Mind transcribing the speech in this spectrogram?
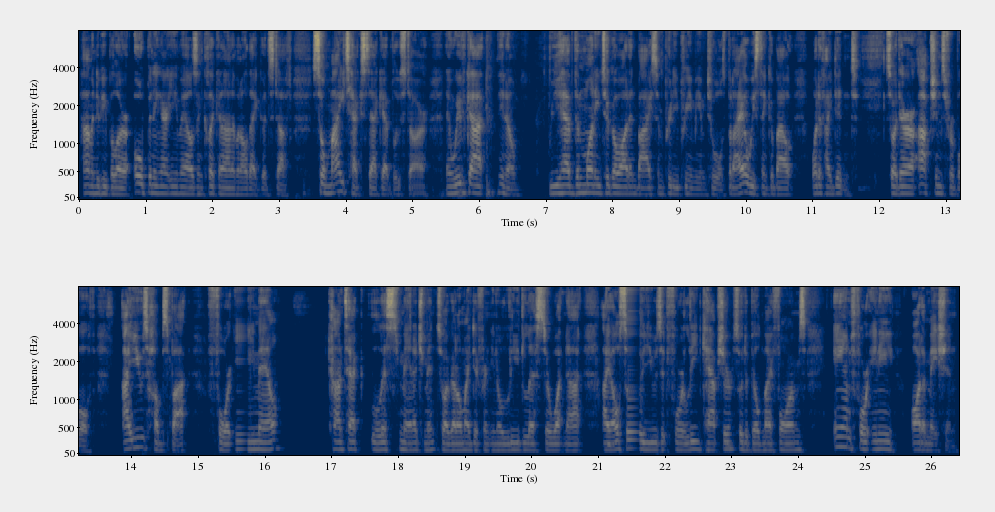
How many people are opening our emails and clicking on them and all that good stuff? So my tech stack at Blue Star, and we've got, you know, we have the money to go out and buy some pretty premium tools, but I always think about what if I didn't? So there are options for both. I use HubSpot for email, contact list management. So I've got all my different, you know, lead lists or whatnot. I also use it for lead capture, so to build my forms, and for any automation.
